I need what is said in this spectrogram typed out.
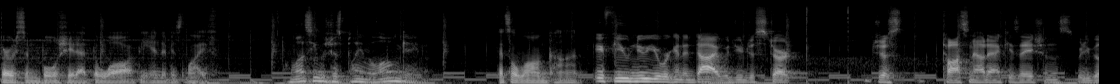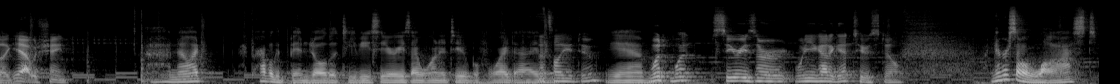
throw some bullshit at the wall at the end of his life. Unless he was just playing the long game. That's a long con. If you knew you were gonna die, would you just start just tossing out accusations? Would you be like, yeah, it was Shane? Uh, no, I'd, I'd probably binge all the TV series I wanted to before I died. That's all you do? Yeah. What what series are what do you gotta get to still? I never saw Lost.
